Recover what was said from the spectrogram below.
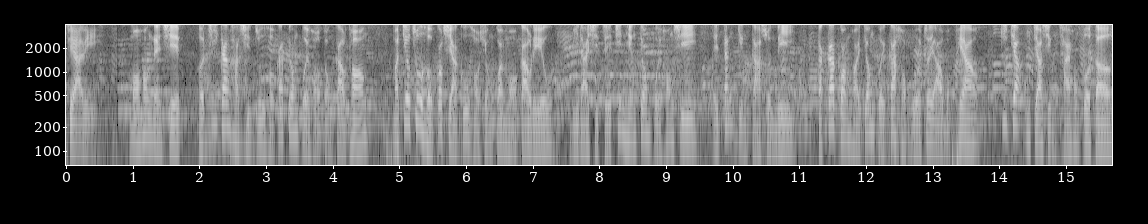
家里。模仿练习和志工学习如何甲长辈互动沟通，嘛接触和各社区互相观摩交流。未来实际进行长辈方式，会当更加顺利。大家关怀长辈甲服务的最后目标。记者吴嘉诚采访报道。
